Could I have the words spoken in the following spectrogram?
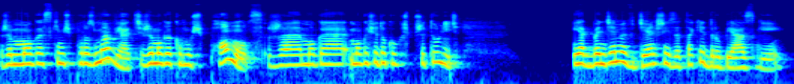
że mogę z kimś porozmawiać, że mogę komuś pomóc, że mogę, mogę się do kogoś przytulić. jak będziemy wdzięczni za takie drobiazgi,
